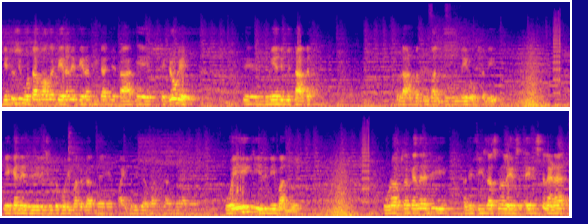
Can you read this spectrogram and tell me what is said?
ਜੇ ਤੁਸੀਂ ਵੋਟਾਂ ਪਾਓਗੇ 13 ਦੇ 13 ਸੀਟਾਂ ਜਿਤਾ ਕੇ ਭੇਜੋਗੇ ਤੇ ਦੁਨੀਆ ਦੀ ਕੋਈ ਤਾਕਤ ਪ੍ਰਧਾਨ ਮੰਤਰੀ ਬਣ ਨਹੀਂ ਰੋਕ ਸਕਦੀ। ਇਹ ਕਹਿੰਦੇ ਸੀ ਰਿਸ਼ਵਤਖੋਰੀ ਬੰਦ ਕਰ ਦੇਗੇ ਪਾਈਪ ਲੀਜਾ ਬੰਦ ਕਰਦੇ ਦੇਗੇ ਕੋਈ ਚੀਜ਼ ਨਹੀਂ ਬੰਦ ਹੋਈ। ਹੁਣ ਅਫਸਰ ਕਹਿੰਦੇ ਸੀ ਅਸੀਂ ਫੀਸ 10 ਨਾਲ ਇਹ ਰਿਸਕ ਲੈਣਾ ਹੈ,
